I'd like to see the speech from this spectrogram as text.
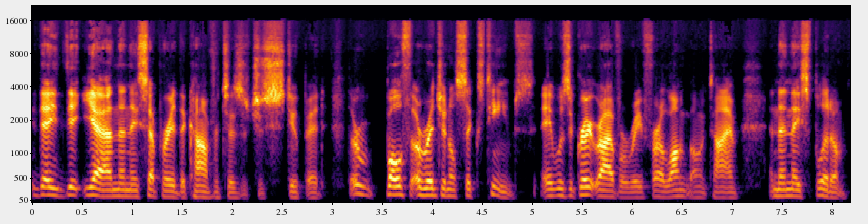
they did, yeah, and then they separated the conferences, which is stupid. They're both original six teams. It was a great rivalry for a long, long time, and then they split them.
